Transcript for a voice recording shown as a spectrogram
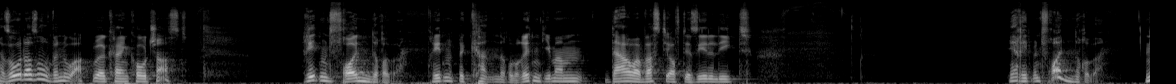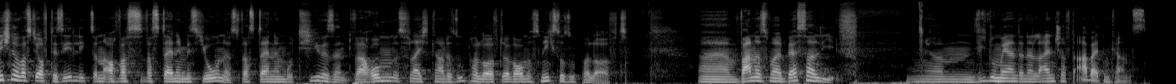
So oder so, wenn du aktuell keinen Coach hast. Red mit Freunden darüber. Red mit Bekannten darüber. Red mit jemandem darüber, was dir auf der Seele liegt. Ja, red mit Freunden darüber. Nicht nur, was dir auf der Seele liegt, sondern auch, was, was deine Mission ist, was deine Motive sind, warum es vielleicht gerade super läuft oder warum es nicht so super läuft. Äh, wann es mal besser lief. Ähm, wie du mehr an deiner Leidenschaft arbeiten kannst.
